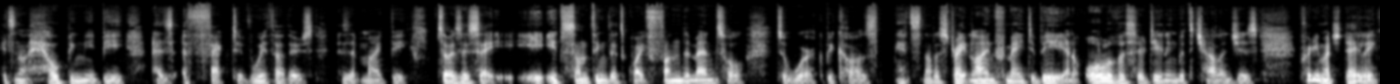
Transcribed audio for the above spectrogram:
it's not helping me be as effective with others as it might be. So, as I say, it's something that's quite fundamental to work because it's not a straight line from A to B. And all of us are dealing with challenges pretty much daily.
